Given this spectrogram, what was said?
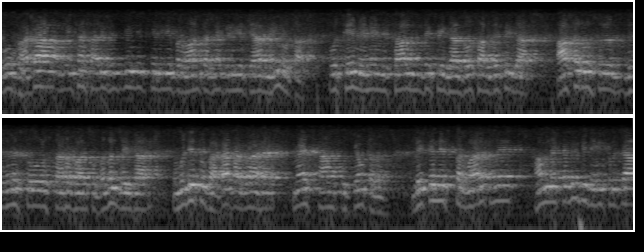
वो घाटा हमेशा सारी ज़िंदगी के लिए प्रवान करने के लिए तैयार नहीं होता। वो छह महीने साल देखेगा, दो साल देखेगा, आकर उस बिज़नेस को, उस कारोबार को बदल देगा। तो मुझे तो घाटा पड़ रहा है, मैं इस काम को क्यों करूँ? लेकिन इस परमारत में हमने कभी भी नहीं सोचा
